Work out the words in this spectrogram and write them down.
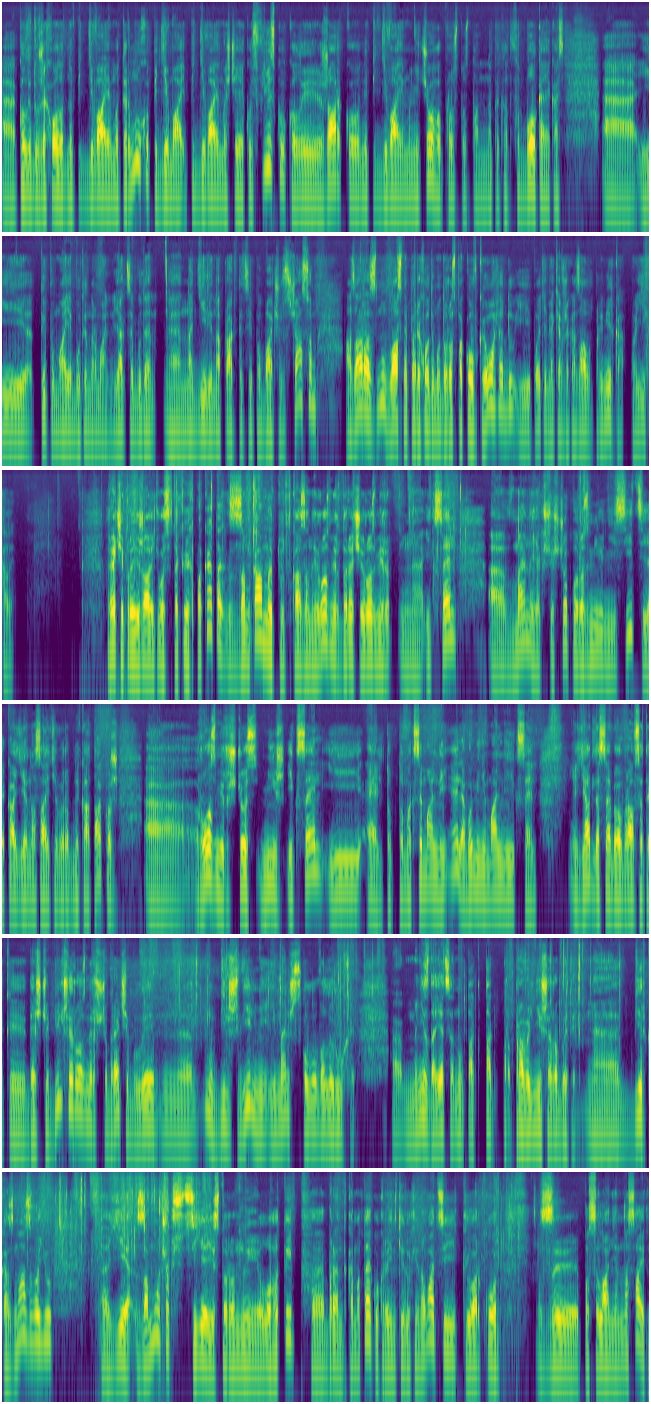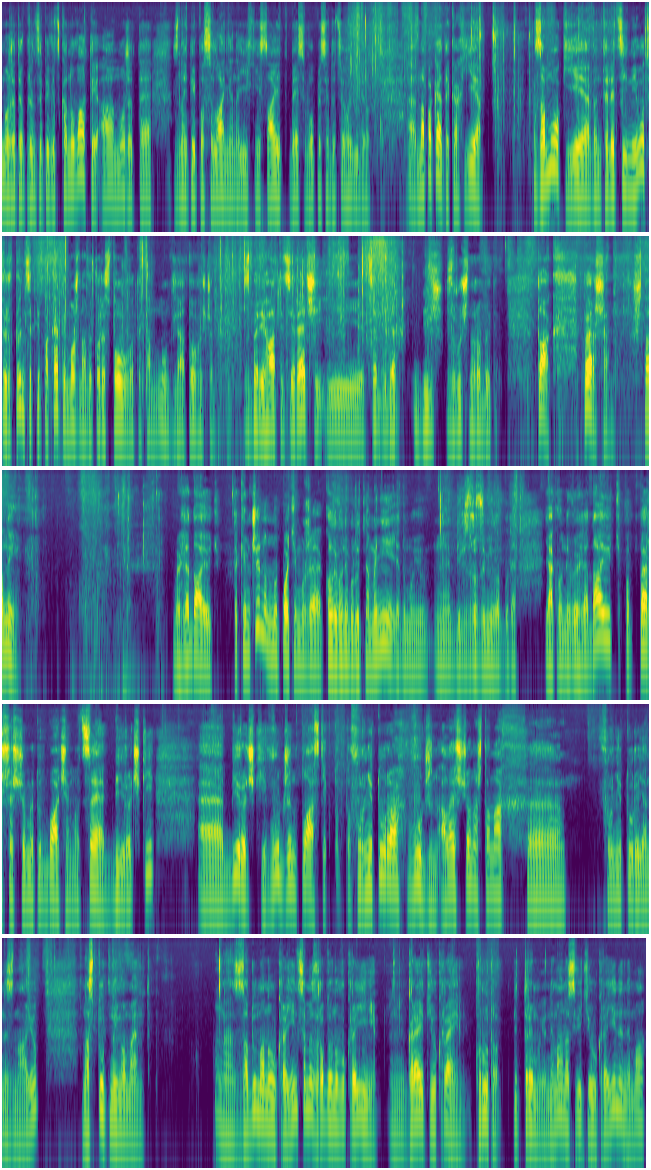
Е, Коли дуже холодно, піддіваємо термуху, піддіва- піддіваємо ще якусь фліску, коли жарко, не піддіваємо нічого, просто там, наприклад, футболка якась. Е, І, типу, має бути нормально. Як це буде е, на ділі, на практиці, побачу з часом. А зараз, ну, власне, переходимо до розпаковки огляду, і потім, як я вже казав, примірка. Поїхали. Речі приїжджають ось в таких пакетах з замками. Тут вказаний розмір. До речі, розмір XL. Е, В мене, якщо що, по розмірній сітці, яка є на сайті виробника, також е, розмір щось між XL і L, тобто максимальний L або мінімальний XL. Я для себе обрав все-таки дещо більший розмір, щоб речі були ну, більш вільні і менш сковували рухи. Е, Мені здається, ну так, так правильніше робити. Бірка з назвою. Є замочок з цієї сторони логотип, е, бренд Камотек, Український дух інновацій, QR-код з посиланням на сайт. Можете, в принципі, відсканувати, а можете знайти посилання на їхній сайт десь в описі до цього відео. Е, На пакетиках є замок, є вентиляційний отвір. В принципі, пакети можна використовувати там, ну, для того, щоб зберігати ці речі, і це буде більш зручно робити. Так, перше, штани виглядають таким чином. Ну, потім, уже, коли вони будуть на мені, я думаю, більш зрозуміло буде, як вони виглядають. По-перше, що ми тут бачимо, це бірочки. Е, бірочки Wooджен Plastic, тобто фурнітура Wooджен, але що на штанах е, фурнітури я не знаю. Наступний момент. Е, Задумано українцями, зроблено в Україні. Great Ukraine. Круто, підтримую. Нема на світі України, нема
